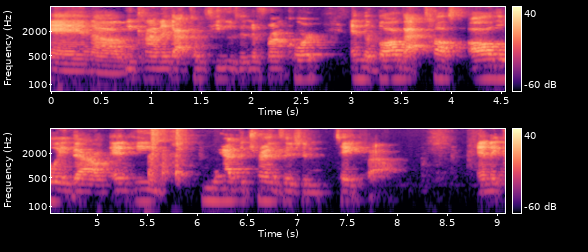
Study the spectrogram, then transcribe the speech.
and uh we kind of got confused in the front court and the ball got tossed all the way down and he, he had the transition take foul and it,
